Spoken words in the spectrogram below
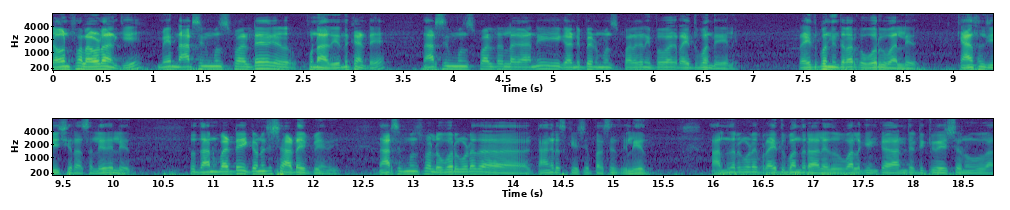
డౌన్ఫాల్ అవ్వడానికి మెయిన్ నార్సింగ్ మున్సిపాలిటీ పునాది. ఎందుకంటే నార్సింగ్ మున్సిపాలిటీలో కానీ ఈ గండిపేట మున్సిపాలిటీ కానీ ఇప్పటివరకు రైతు బంద్ వేయాలి. రైతు బంద్ ఇంతవరకు ఎవరికి వాళ్ళలేదు క్యాన్సిల్ చేసిర్రు అసలు లేదే లేదు. సో దాన్ని బట్టే ఇక్కడ నుంచి స్టార్ట్ అయిపోయింది. నార్సింగ్ మున్సిపాలిటీ ఎవరు కూడా కాంగ్రెస్కి వేసే పరిస్థితి లేదు. అందరూ కూడా రైతు బంద్ రాలేదు. వాళ్ళకి ఇంకా అంతే డిక్లరేషన్ ఆ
